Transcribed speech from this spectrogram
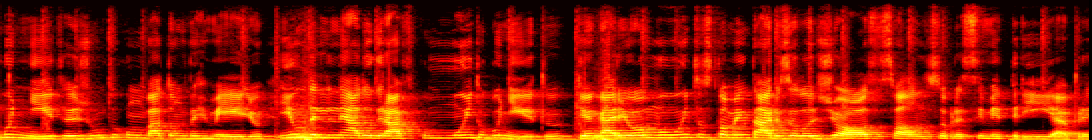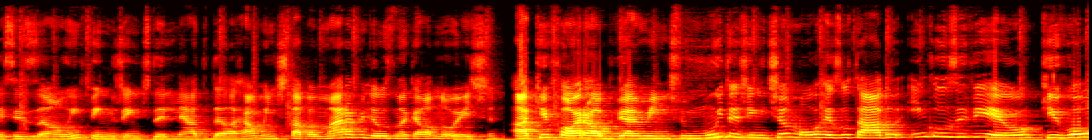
bonita, junto com um batom vermelho e um delineado gráfico muito bonito, que angariou muitos comentários elogiosos falando sobre a simetria, a precisão, enfim, gente, o delineado dela realmente estava maravilhoso naquela noite. Aqui fora, obviamente, muita gente amou o resultado, inclusive eu, que vou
